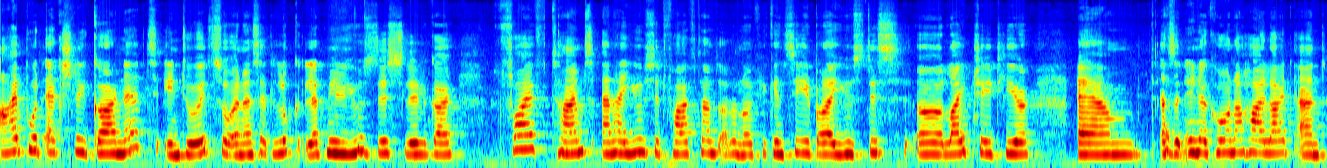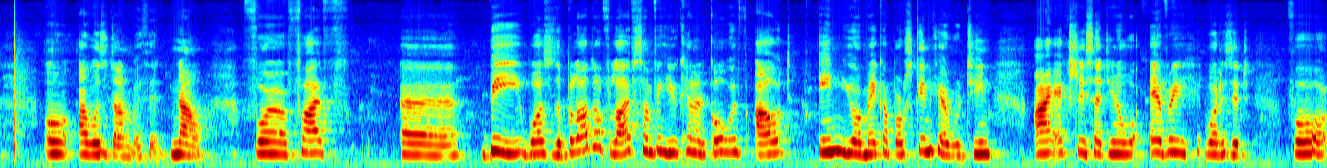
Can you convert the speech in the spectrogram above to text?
I put actually garnet into it. So, and I said, look, let me use this little guy five times. And I used it five times. I don't know if you can see it, but I used this uh, light shade here um, as an inner corner highlight. And oh, I was done with it. Now, for 5 uh, was the blood of life, something you cannot go without in your makeup or skincare routine. I actually said, you know, every, what is it, for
